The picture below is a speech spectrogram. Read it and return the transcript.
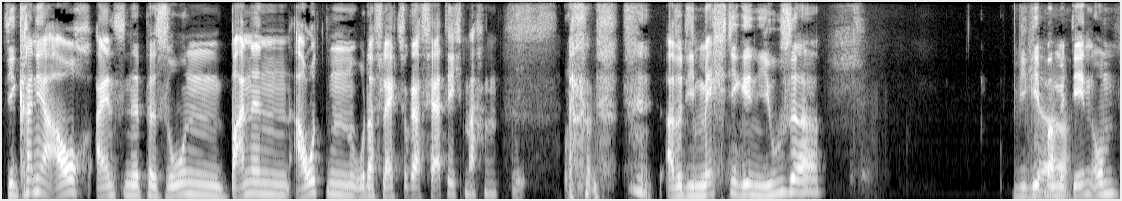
sie kann ja auch einzelne Personen bannen, outen oder vielleicht sogar fertig machen. also die mächtigen User. Wie geht ja. man mit denen um?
